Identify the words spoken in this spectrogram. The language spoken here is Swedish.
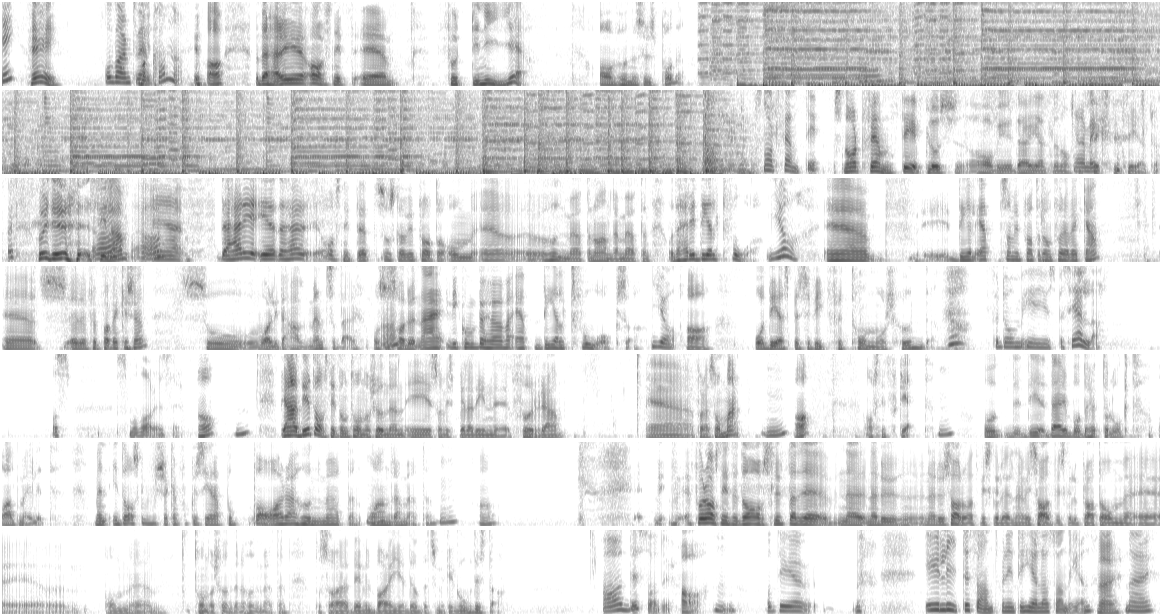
Hej Hej! och varmt välkomna. Ja, det här är avsnitt eh, 49 av Hundens hus-podden. 50. Snart 50 plus har vi där egentligen avsnitt Ja, men- 63. Tror jag. Hörru du, Silla. ja. Eh, f- det, här är, är, det här avsnittet så ska vi prata om eh, hundmöten och andra möten. Och det här är del två. Ja, Eh, del ett som vi pratade om förra veckan, eh, eller för ett par veckor sedan, så var det lite allmänt sådär. Och så sa du, nej, vi kommer behöva ett del två också. ja. Ja. Och det är specifikt för tonårshunden. För de är ju speciella. Och små varelser. Ja. Vi hade ett avsnitt om tonårshunden i, som vi spelade in eh, förra, eh, förra sommaren. Ja. Avsnitt 41. Och det, det, där är både högt och lågt och allt möjligt. Men idag ska vi försöka fokusera på bara hundmöten och andra möten. Ja. Förra avsnittet då avslutade när, när, du, när du sa då att vi skulle, när vi sa att vi skulle prata om, eh, om eh, tonårshunden och hundmöten. Då sa jag det är väl bara att ge dubbelt så mycket godis då. Ja, det sa du. Ja. Och det är ju lite sant, men inte hela sanningen. Nej. Nej.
